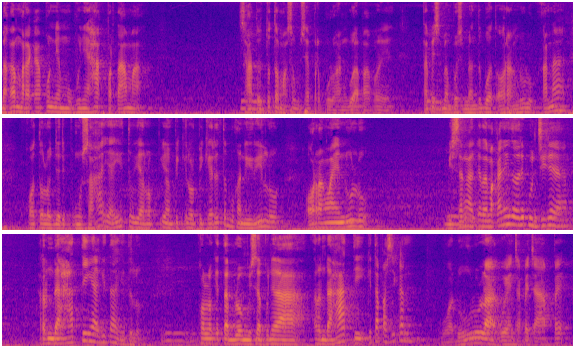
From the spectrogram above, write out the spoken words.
Bahkan mereka pun yang mempunyai hak pertama satu itu termasuk misalnya perpuluhan gue apa apa ya. Tapi 99 itu buat orang dulu. Karena waktu lo jadi pengusaha ya itu yang lo, yang pikir lo pikirin itu bukan diri lo orang lain dulu. Bisa nggak kita makanya itu tadi kuncinya kan rendah hati nggak kita gitu loh. Kalau kita belum bisa punya rendah hati kita pasti kan wah dulu lah gue yang capek-capek.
